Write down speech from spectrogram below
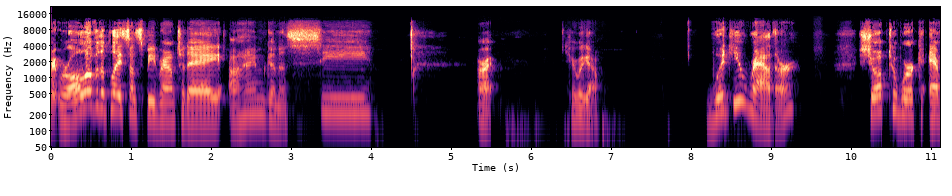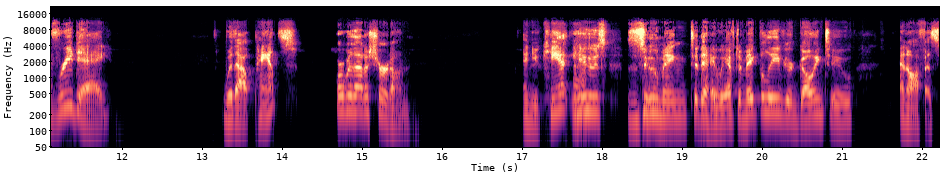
Right, we're all over the place on speed round today. I'm going to see. All right, here we go. Would you rather show up to work every day without pants or without a shirt on? And you can't Oh. use Zooming today. We have to make believe you're going to an office.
